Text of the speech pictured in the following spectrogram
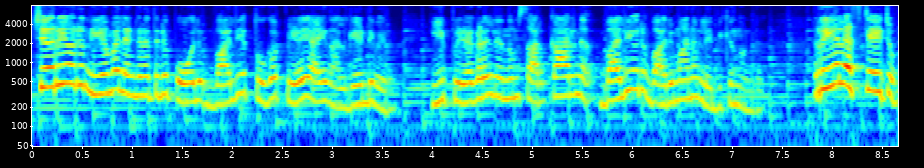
ചെറിയൊരു നിയമലംഘനത്തിന് പോലും വലിയ തുക പിഴയായി നൽകേണ്ടി വരും. ഈ പിഴകളിൽ നിന്നും സർക്കാരിന് വലിയൊരു വരുമാനം ലഭിക്കുന്നുണ്ട്. റിയൽ എസ്റ്റേറ്റും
